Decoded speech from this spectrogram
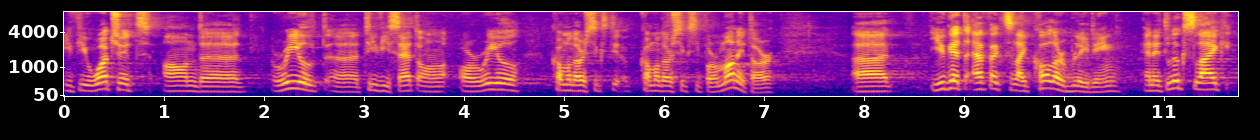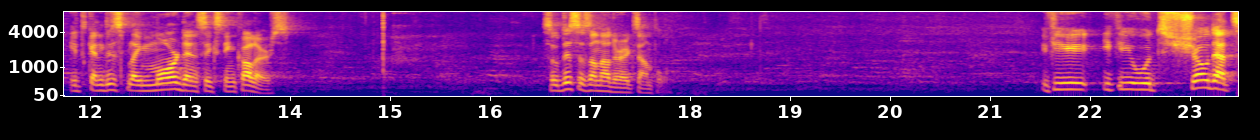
if you watch it on the real uh, TV set or, or real Commodore, 60, Commodore 64 monitor, uh, you get effects like color bleeding, and it looks like it can display more than 16 colors. So this is another example. If you, if you would show that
